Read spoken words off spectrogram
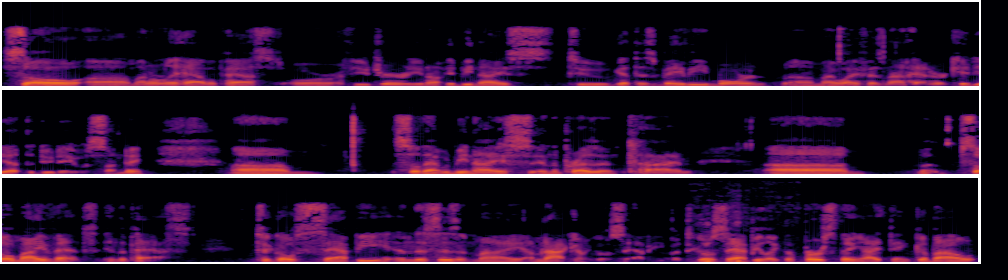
So um, I don't really have a past or a future. You know, it'd be nice to get this baby born. Uh, my wife has not had her kid yet. The due date was Sunday, um, so that would be nice in the present time. Um, so my event in the past to go sappy, and this isn't my. I'm not going to go sappy, to go sappy, like the first thing I think about,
